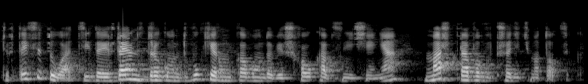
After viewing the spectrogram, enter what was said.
Czy w tej sytuacji, dojeżdżając drogą dwukierunkową do wierzchołka wzniesienia, masz prawo wyprzedzić motocykl?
